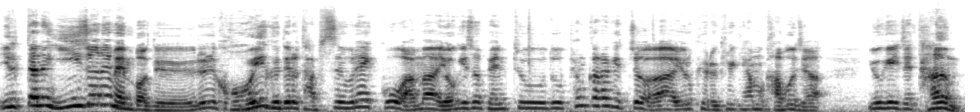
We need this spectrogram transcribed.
일단은 이전의 멤버들을 거의 그대로 답습을 했고 아마 여기서 벤투도 평가를 하겠죠. 아 이렇게 이렇게 이렇게 한번 가보자. 요게 이제 다음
